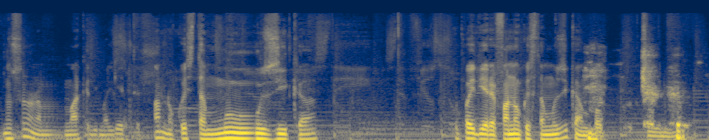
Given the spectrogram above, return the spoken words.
non sono una marca di magliette, fanno questa musica. Tu puoi dire fanno questa musica è un po'.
